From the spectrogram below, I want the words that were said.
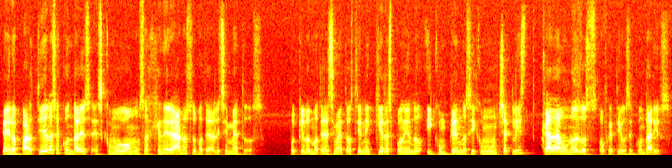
Pero a partir de los secundarios es como vamos a generar nuestros materiales y métodos. Porque los materiales y métodos tienen que ir respondiendo y cumpliendo así como un checklist cada uno de los objetivos secundarios.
